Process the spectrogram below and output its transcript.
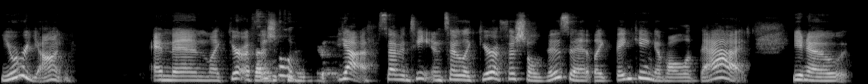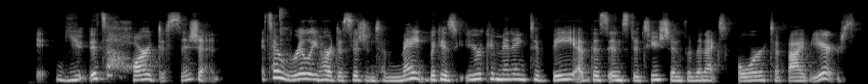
you were young. And then like your official, 17. yeah, 17. And so like your official visit, like thinking of all of that, you know, it, you, it's a hard decision. It's a really hard decision to make because you're committing to be at this institution for the next four to five years.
